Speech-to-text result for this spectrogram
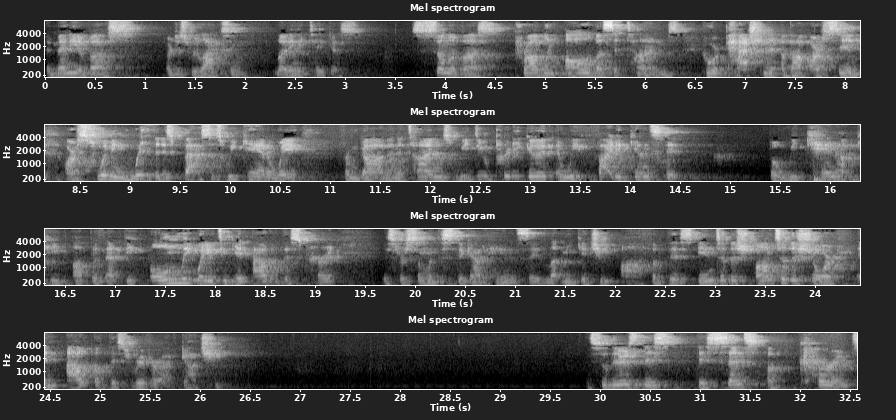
And many of us are just relaxing, letting it take us. Some of us, probably all of us at times, who are passionate about our sin, are swimming with it as fast as we can away from God. And at times we do pretty good and we fight against it but we cannot keep up with that. The only way to get out of this current is for someone to stick out a hand and say, "Let me get you off of this, into the onto the shore, and out of this river. I've got you." So there's this, this sense of current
